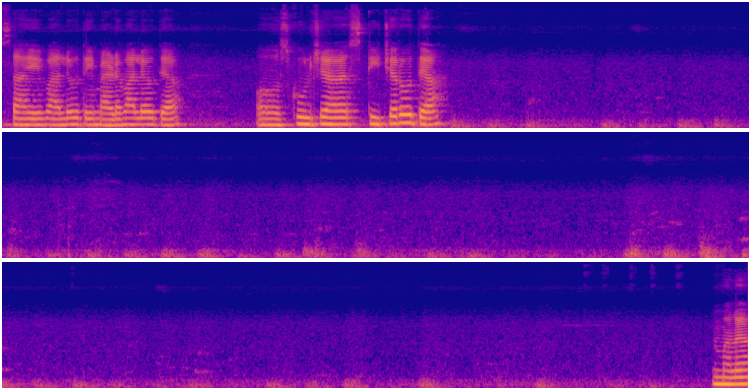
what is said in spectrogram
साहेब आले होते मॅडम आल्या होत्या स्कूलच्या टीचर होत्या. मला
